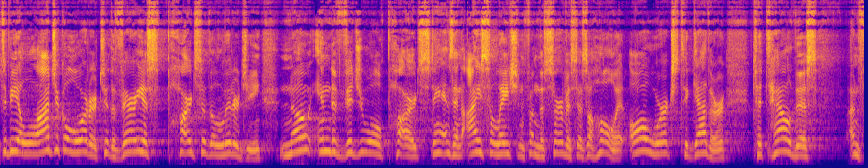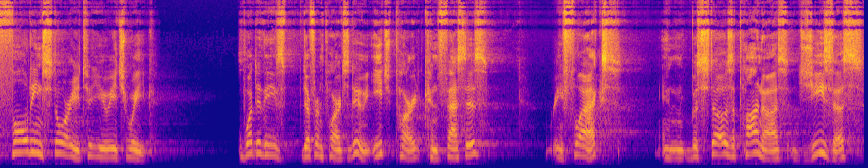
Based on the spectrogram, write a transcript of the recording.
to be a logical order to the various parts of the liturgy. No individual part stands in isolation from the service as a whole. It all works together to tell this unfolding story to you each week. What do these different parts do? Each part confesses, reflects, and bestows upon us Jesus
